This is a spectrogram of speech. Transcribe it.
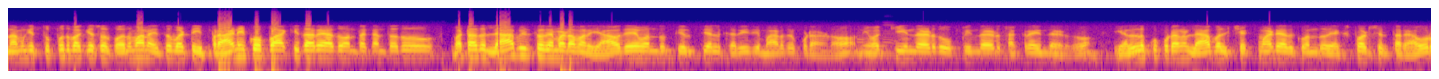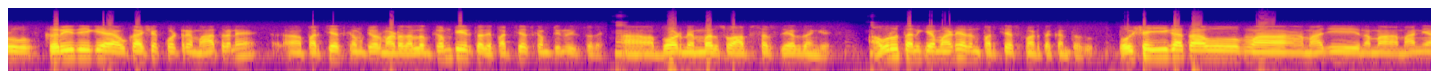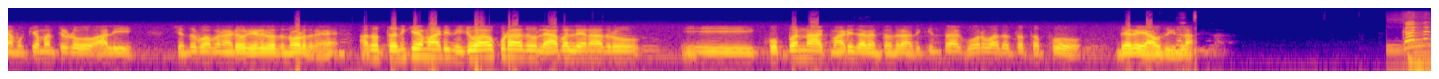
ನಮಗೆ ತುಪ್ಪದ ಬಗ್ಗೆ ಸ್ವಲ್ಪ ಅನುಮಾನ ಇತ್ತು. ಬಟ್ ಈ ಪ್ರಾಣಿ ಕೊಬ್ಬ ಹಾಕಿದ್ದಾರೆ ಅದು ಅಂತಕ್ಕಂಥದ್ದು ಬಟ್ ಅದು ಲ್ಯಾಬ್ ಇರ್ತದೆ ಮೇಡಮ್ ಅವ್ರೆ. ಯಾವುದೇ ಒಂದು ತಿರ್ತಿಯಲ್ಲಿ ಖರೀದಿ ಮಾಡಿದ್ರು ಕೂಡ ನೀವು ಅಕ್ಕಿಯಿಂದ ಹಿಡಿದು ಉಪ್ಪಿಂದ ಹಿಡಿದು ಸಕ್ಕರೆಯಿಂದ ಹಿಡಿದು ಎಲ್ಲಕ್ಕೂ ಕೂಡ ಲ್ಯಾಬ್ ಅಲ್ಲಿ ಚೆಕ್ ಮಾಡಿ ಅದಕ್ಕೊಂದು ಎಕ್ಸ್ಪರ್ಟ್ಸ್ ಇರ್ತಾರೆ. ಅವರು ಖರೀದಿಗೆ ಅವಕಾಶ ಕೊಟ್ರೆ ಮಾತ್ರನೇ ಪರ್ಚೇಸ್ ಕಮಿಟಿ ಅವ್ರು ಮಾಡೋದು. ಅಲ್ಲೊಂದು ಕಮಿಟಿ ಇರ್ತದೆ ಪರ್ಚೇಸ್ ಕಮಿಟಿನೂ ಇರ್ತದೆ. ಬೋರ್ಡ್ ಮೆಂಬರ್ಸ್ ಆಫೀಸರ್ಸ್ ಸೇರಿದಂಗೆ ಅವರು ತನಿಖೆ ಮಾಡಿ ಅದನ್ನ ಪರ್ಚೇಸ್ ಮಾಡ್ತಕ್ಕಂಥದ್ದು. ಬಹುಶಃ ಈಗ ತಾವು ಮಾಜಿ ನಮ್ಮ ಮಾನ್ಯ ಮುಖ್ಯಮಂತ್ರಿಗಳು ಹಾಲಿ ಚಂದ್ರಬಾಬು ನಾಯ್ಡು ಅವರು ಹೇಳಿರೋದು ನೋಡಿದ್ರೆ ಅದು ತನಿಖೆ ಮಾಡಿ ನಿಜವಾಗೂ ಕೂಡ ಅದು ಲ್ಯಾಬಲ್ಲಿ ಏನಾದ್ರು ಈ ಕೊಬ್ಬನ್ನ ಹಾಕಿ ಮಾಡಿದ್ದಾರೆ ಅಂತಂದ್ರೆ ಅದಕ್ಕಿಂತ ಘೋರವಾದಂಥ ತಪ್ಪು ಬೇರೆ ಯಾವುದು ಇಲ್ಲ.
